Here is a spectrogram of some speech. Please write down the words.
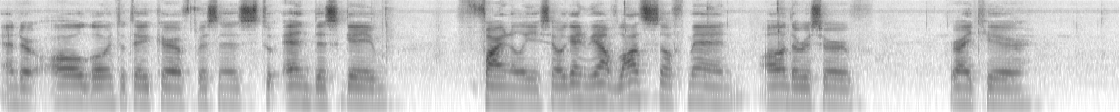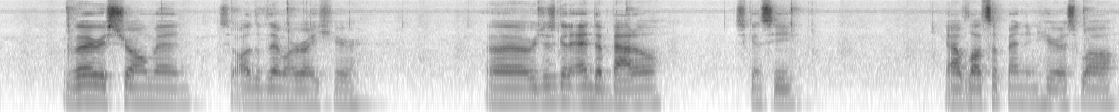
and they're all going to take care of business to end this game finally. So again we have lots of men on the reserve right here. Very strong men. So all of them are right here. Uh, we're just gonna end the battle. As you can see you have lots of men in here as well.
